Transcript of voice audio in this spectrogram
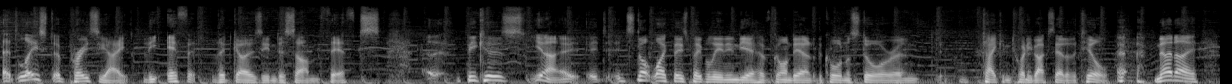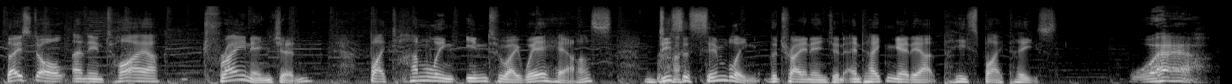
at least appreciate the effort that goes into some thefts. Because you know it, it's not like these people in India have gone down to the corner store and taken twenty bucks out of the till. no, no, they stole an entire train engine by tunneling into a warehouse, disassembling the train engine and taking it out piece by piece. Wow.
